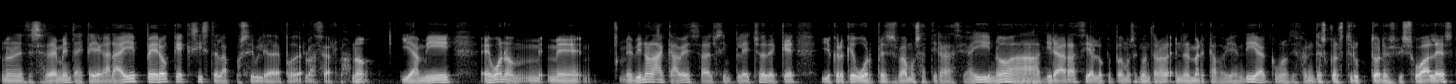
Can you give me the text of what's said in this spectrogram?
no necesariamente hay que llegar ahí, pero que existe la posibilidad de poderlo hacerlo, ¿no? Y a mí, eh, bueno, me, me vino a la cabeza el simple hecho de que yo creo que WordPress vamos a tirar hacia ahí, ¿no? A tirar hacia lo que podemos encontrar en el mercado hoy en día, como los diferentes constructores visuales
